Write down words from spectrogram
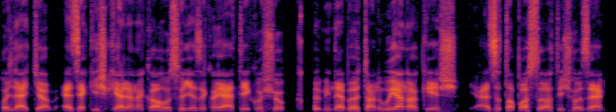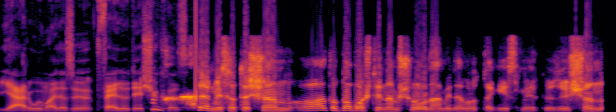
hogy látja, ezek is kellenek ahhoz, hogy ezek a játékosok mindenből tanuljanak, és ez a tapasztalat is hozzá járul majd az ő fejlődésükhöz? Természetesen, hát a Dabast én nem sorolnám ide, mert ott egész mérkőzésen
